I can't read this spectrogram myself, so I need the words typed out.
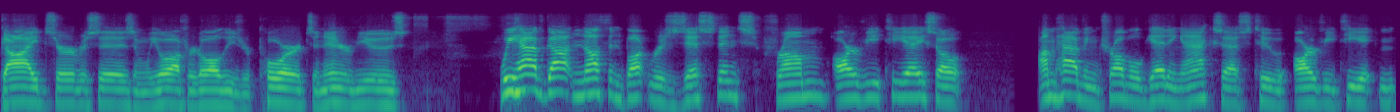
guide services, and we offered all these reports and interviews. We have gotten nothing but resistance from RVTA, so I'm having trouble getting access to RVTA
